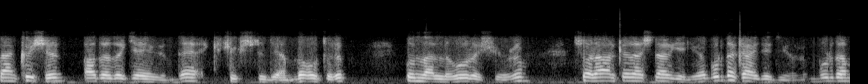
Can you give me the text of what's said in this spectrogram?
ben kışın adadaki evimde, küçük stüdyomda oturup bunlarla uğraşıyorum. Sonra arkadaşlar geliyor. Burada kaydediyorum. Burada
